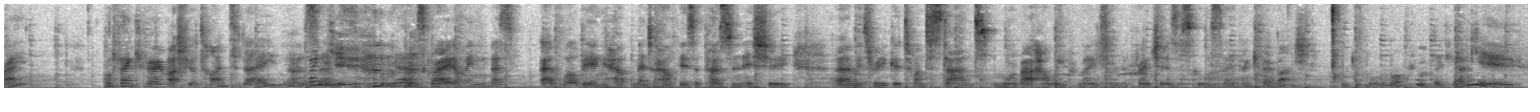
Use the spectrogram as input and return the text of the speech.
Right. Well, thank you very much for your time today. Was, Thank uh, you. yeah, it's great. I mean, as uh, well-being and health, mental health is a pertinent issue. Um, it's really good to understand more about how we promote and approach it as a school. So, thank you very much. You're more than welcome. Thank you me. you.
